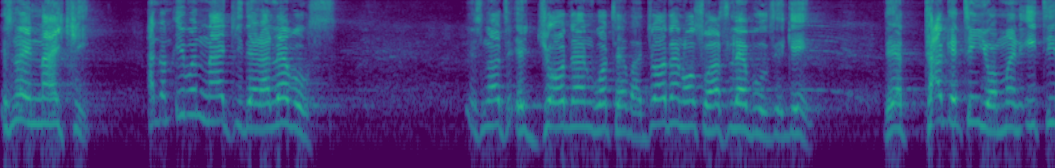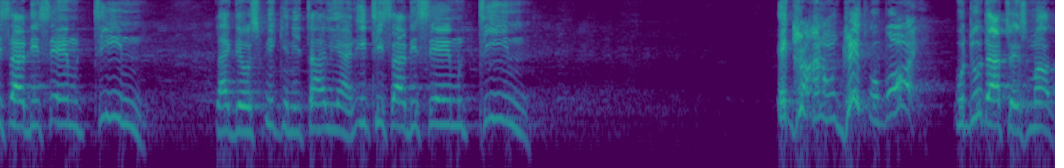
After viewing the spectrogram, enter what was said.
It's not a Nike. And even Nike, there are levels. It's not a Jordan, whatever. Jordan also has levels again. They are targeting your money. It is at the same thing. Like they will speak in Italian. It is at the same thing. A ungrateful boy would do that to his mother.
